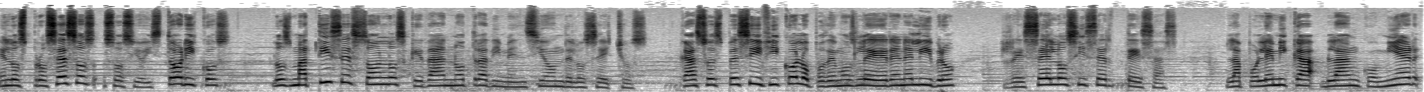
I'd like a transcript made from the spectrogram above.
en los procesos sociohistóricos, los matices son los que dan otra dimensión de los hechos. Caso específico lo podemos leer en el libro Recelos y certezas, la polémica Blanco-Mier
